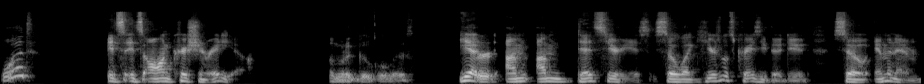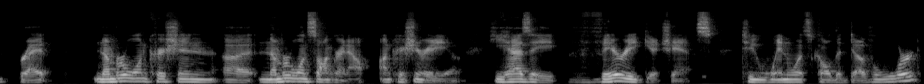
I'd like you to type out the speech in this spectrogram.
What? It's it's on Christian radio. I'm gonna Google this. Yeah, Or- I'm I'm dead serious. So like here's what's crazy though, dude. So Eminem, right? Number one Christian uh number one song right now on Christian radio. He has a very good chance to win what's called the Dove Award,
